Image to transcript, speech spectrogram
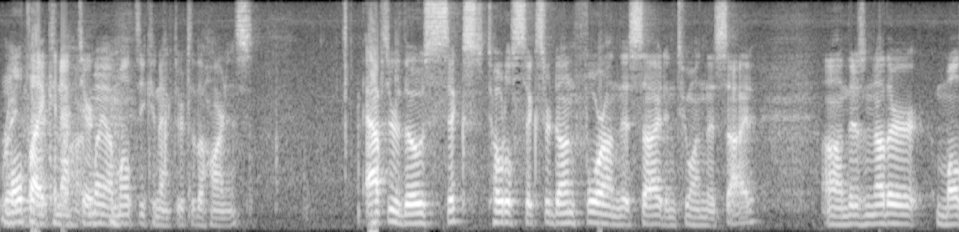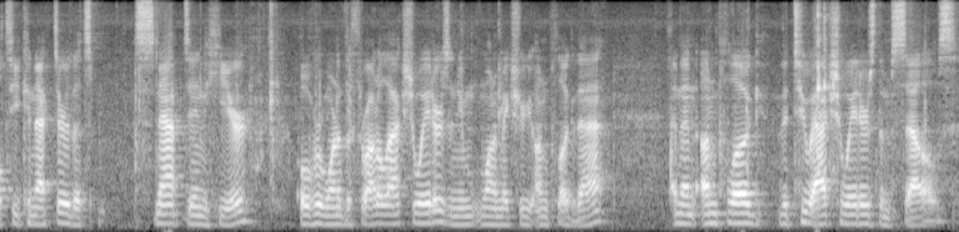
right there to the har- Multi-connector. yeah, multi-connector to the harness. After those six, total six are done, four on this side and two on this side, um, there's another multi-connector that's snapped in here over one of the throttle actuators, and you want to make sure you unplug that. and then unplug the two actuators themselves.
